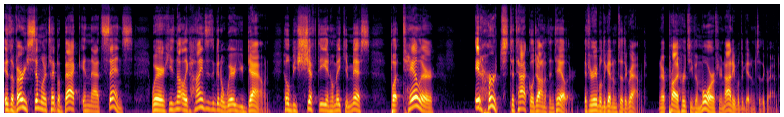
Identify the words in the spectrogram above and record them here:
is a very similar type of back in that sense, where he's not like Hines isn't going to wear you down. He'll be shifty and he'll make you miss. But Taylor, it hurts to tackle Jonathan Taylor if you're able to get him to the ground. And it probably hurts even more if you're not able to get him to the ground.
